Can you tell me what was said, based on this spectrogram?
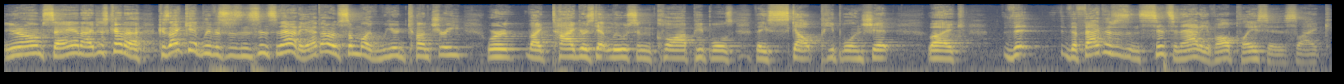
You know what I'm saying? I just kind of because I can't believe this was in Cincinnati. I thought it was some like weird country where like tigers get loose and claw people's, they scalp people and shit. Like the the fact that this is in Cincinnati of all places, like,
